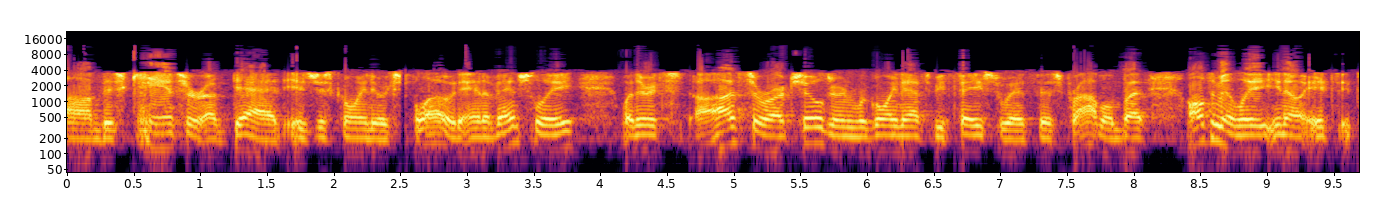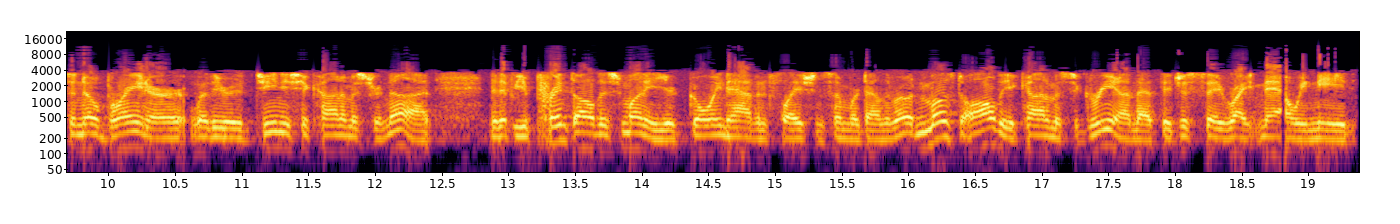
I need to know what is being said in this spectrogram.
um, this cancer of debt is just going to explode. And eventually, whether it's us or our children, we're going to have to be faced with this problem. But ultimately, you know, it's, it's a no-brainer, whether you're a genius economist or not, that if you print all this money, you're going to have inflation somewhere down the road. And most all the economists agree on that. They just say right now we need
